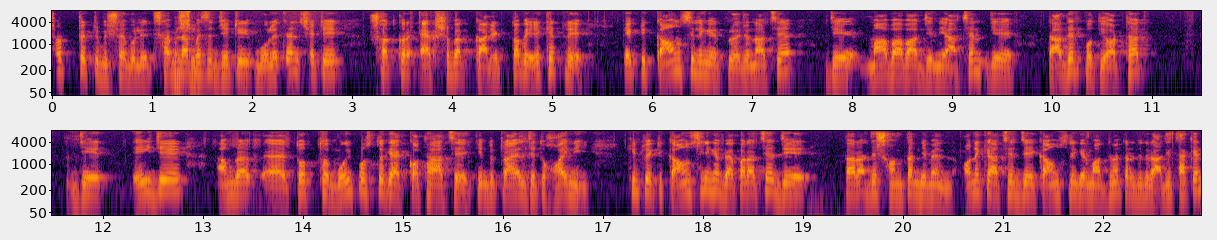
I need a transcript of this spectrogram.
ছোট্ট একটু বিষয় বলি। নিশ্চয়ই। আব্বাসি যেটি বলেছেন সেটি শতকরা একশো ভাগ কারেক্ট তবে এক্ষেত্রে একটি কাউন্সিলিং এর প্রয়োজন আছে যে মা বাবা যিনি আছেন যে তাদের প্রতি অর্থাৎ যে এই যে আমরা তথ্য বই পুস্তকে এক কথা আছে কিন্তু ট্রায়াল যেহেতু হয়নি কিন্তু একটি কাউন্সিলিং এর ব্যাপার আছে যে তারা যে সন্তান নেবেন, অনেকে আছে যে কাউন্সিলিং এর মাধ্যমে তারা যদি রাজি থাকেন,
